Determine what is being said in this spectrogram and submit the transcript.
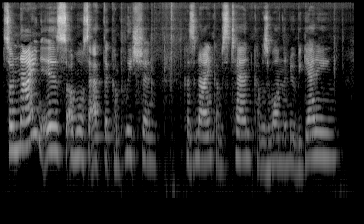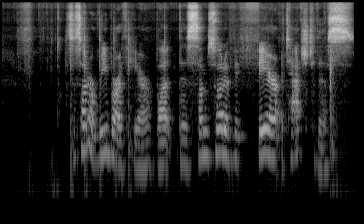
So 9 is almost at the completion because 9 comes 10, comes 1, the new beginning. It's a sort of rebirth here, but there's some sort of fear attached to this.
